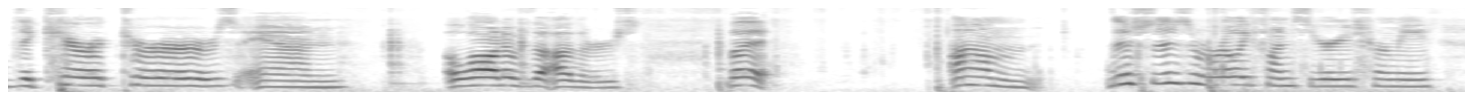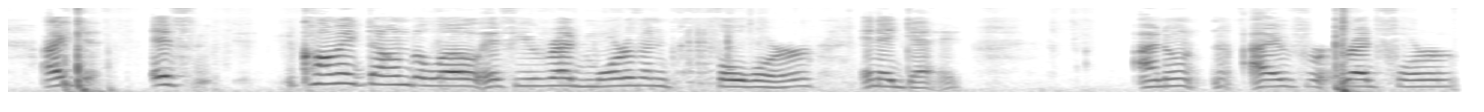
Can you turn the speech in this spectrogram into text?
the characters and a lot of the others. But um, this is a really fun series for me. I if comment down below if you've read more than four in a day. I don't. I've read four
